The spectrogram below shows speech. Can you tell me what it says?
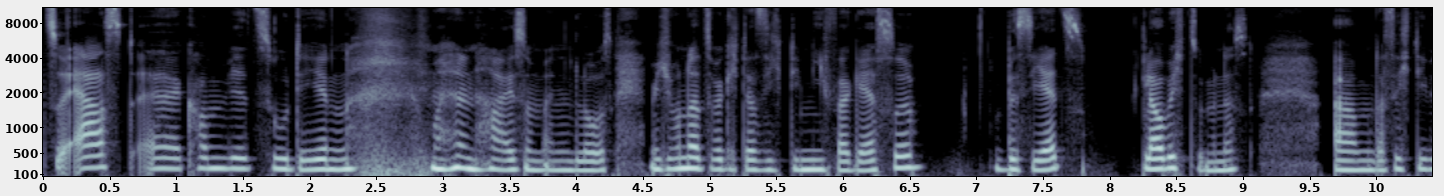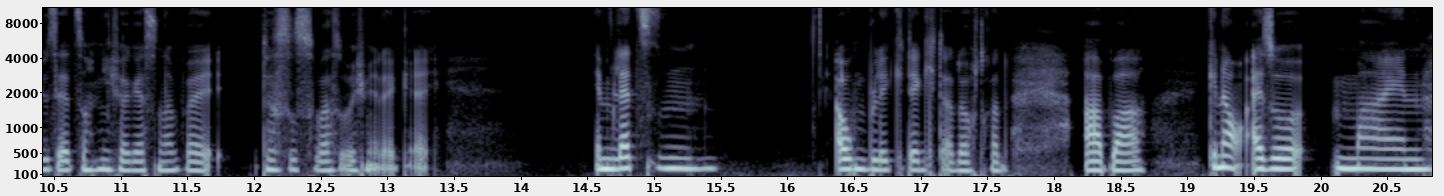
Zuerst äh, kommen wir zu den meinen Highs und meinen Lows. Mich wundert es wirklich, dass ich die nie vergesse. Bis jetzt glaube ich zumindest, ähm, dass ich die bis jetzt noch nie vergessen habe, weil das ist was, wo ich mir denke, ey, im letzten Augenblick denke ich da doch dran. Aber genau, also mein,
